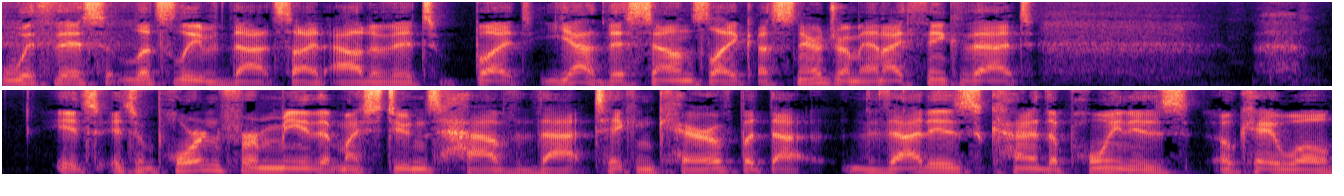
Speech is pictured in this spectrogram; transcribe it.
with this. Let's leave that side out of it. But yeah, this sounds like a snare drum, and I think that it's it's important for me that my students have that taken care of but that that is kind of the point is okay well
